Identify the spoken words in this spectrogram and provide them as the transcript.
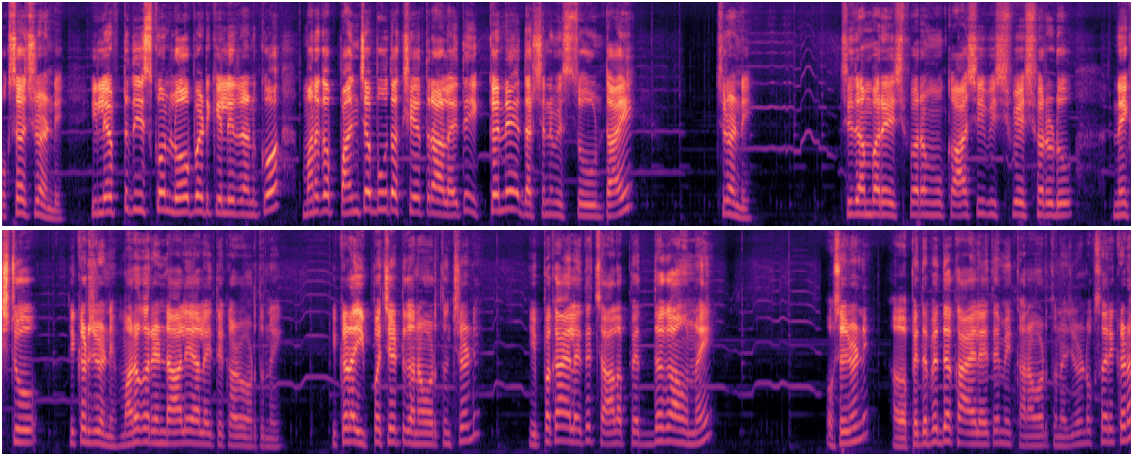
ఒకసారి చూడండి. ఈ లెఫ్ట్ తీసుకొని లోపలికి వెళ్ళారనుకో మనకు పంచభూత క్షేత్రాలు అయితే ఇక్కడనే దర్శనమిస్తూ ఉంటాయి. చూడండి. చిదంబరేశ్వరము కాశీ విశ్వేశ్వరుడు నెక్స్ట్ ఇక్కడ చూడండి. మరొక రెండు ఆలయాలు అయితే కనబడుతున్నాయి. ఇక్కడ ఇప్ప చెట్టు కనబడుతుంది చూడండి. ఇప్పకాయలు అయితే చాలా పెద్దగా ఉన్నాయి. ఒకసారి చూడండి. పెద్ద పెద్ద కాయలు అయితే మీకు కనబడుతున్నాయి చూడండి ఒకసారి ఇక్కడ.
